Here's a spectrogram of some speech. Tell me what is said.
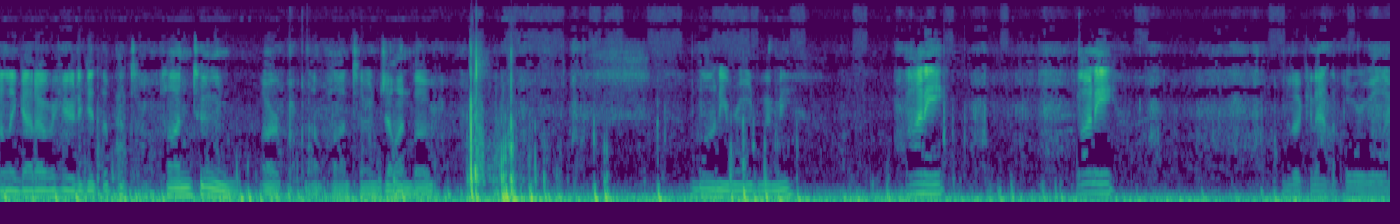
finally got over here to get the pontoon, or not pontoon, Jon boat. Bonnie rode with me. Bonnie, Bonnie. Looking at the four-wheeler.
